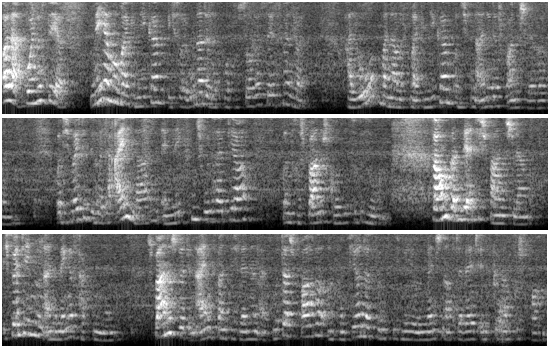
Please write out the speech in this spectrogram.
Hola, buenos días. Me llamo Maike Niekamp, ich soy una de las profesoras de español. Hallo, mein Name ist Maike Niekamp und ich bin eine der Spanischlehrerinnen. Und ich möchte Sie heute einladen, im nächsten Schulhalbjahr unsere Spanischkurse zu besuchen. Warum sollen Sie endlich Spanisch lernen? Ich könnte Ihnen nun eine Menge Fakten nennen. Spanisch wird in 21 Ländern als Muttersprache und von 450 Millionen Menschen auf der Welt insgesamt gesprochen.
